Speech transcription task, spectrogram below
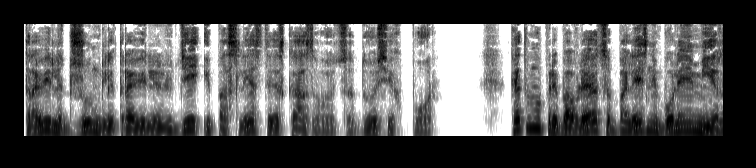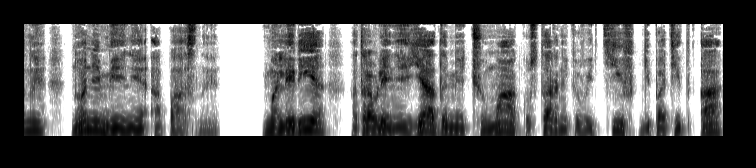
травили джунгли, травили людей, и последствия сказываются до сих пор. К этому прибавляются болезни более мирные, но не менее опасные. Малярия, отравление ядами, чума, кустарниковый тиф, гепатит А,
